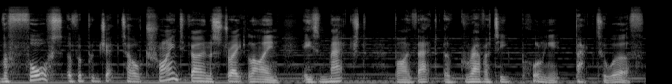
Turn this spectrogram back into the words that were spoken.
the force of a projectile trying to go in a straight line is matched by that of gravity pulling it back to Earth.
